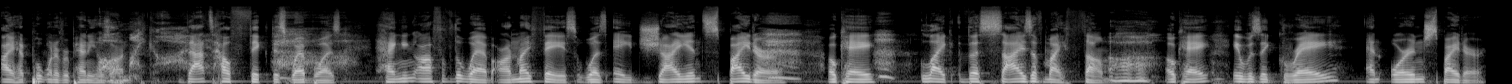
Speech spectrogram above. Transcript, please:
I had put one of her pantyhose oh on. Oh my God. That's how thick this web was. Hanging off of the web on my face was a giant spider. Okay, like the size of my thumb. Okay, it was a gray and orange spider,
